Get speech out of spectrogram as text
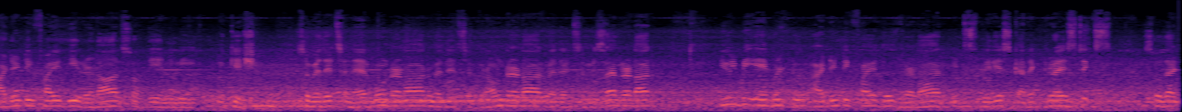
identify the radars of the enemy location. So whether it's an airborne radar, whether it's a ground radar, whether it's a missile radar, you will be able to identify those radar, its various characteristics, so that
